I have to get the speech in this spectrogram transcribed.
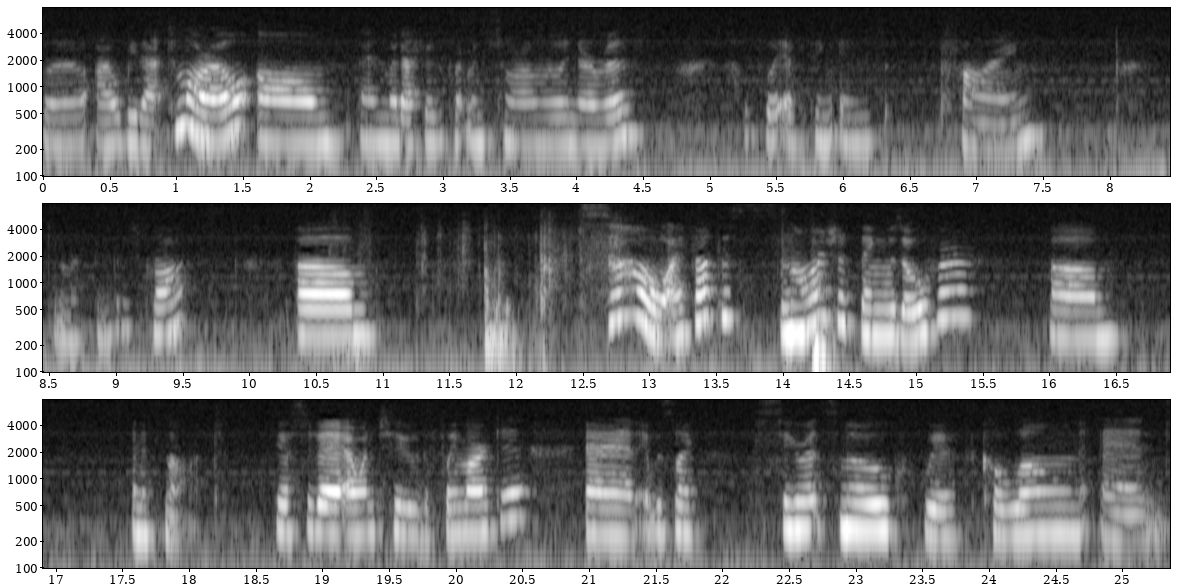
So I will be that tomorrow. Um, and my doctor's appointment's tomorrow. I'm really nervous. Hopefully everything is fine. Keep my fingers crossed. Um, so I thought this nausea thing was over, um, and it's not. Yesterday I went to the flea market, and it was like cigarette smoke with cologne and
